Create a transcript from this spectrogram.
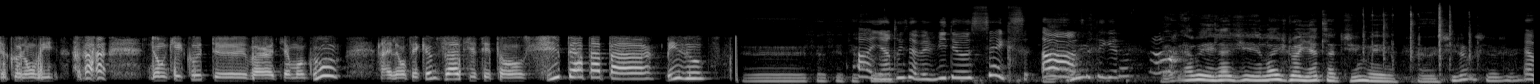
de Colombie? Donc écoute, euh, bah, tiens mon coup. Allez, on fait comme ça. C'était ton super papa. Bisous. Euh, ça, Ah, il y a un truc qui s'appelle vidéo sexe. Ah, oui. c'est dégueulasse. Ah oui, là, là, je dois y être là-dessus, mais euh, celui-là ou celui-là Euh,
